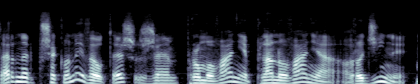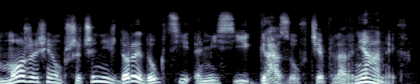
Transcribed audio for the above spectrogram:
Turner przekonywał też, że promowanie planowania rodziny może się przyczynić do redukcji emisji gazów cieplarnianych.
